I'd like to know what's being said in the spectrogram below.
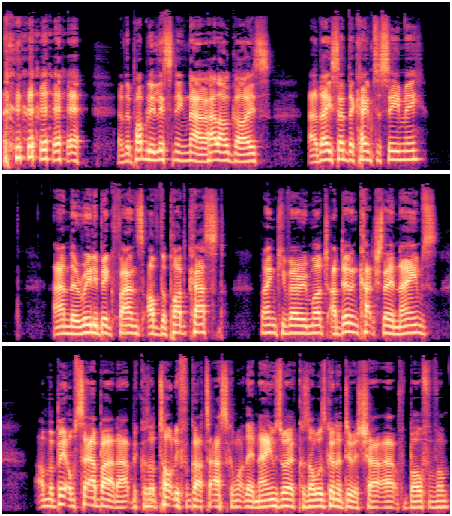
and they're probably listening now. Hello, guys. Uh, they said they came to see me and they're really big fans of the podcast. Thank you very much. I didn't catch their names. I'm a bit upset about that because I totally forgot to ask them what their names were because I was going to do a shout out for both of them.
